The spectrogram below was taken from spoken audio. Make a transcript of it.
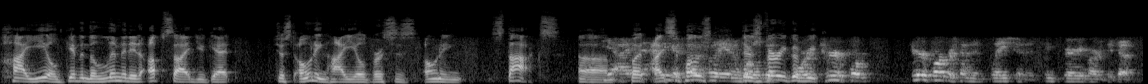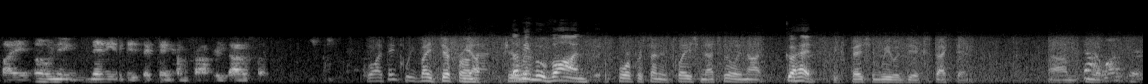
high yield, given the limited upside you get just owning high yield versus owning stocks. Uh, yeah, but I, I, I suppose there's very good. Re- three or four, three or four percent inflation. It seems very hard to justify owning many of these fixed income properties, honestly. Well, I think we might differ yeah. on that. Let me move on. Four percent inflation. That's really not. Go ahead. Inflation we would be expecting. Um, not you know,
